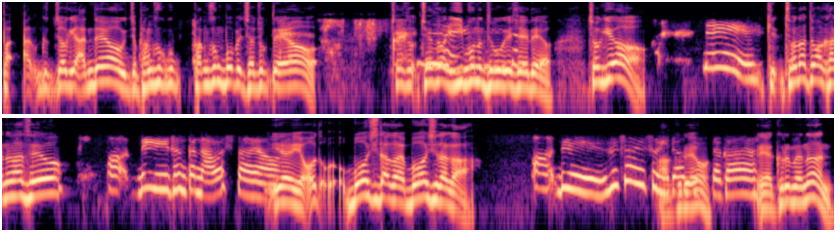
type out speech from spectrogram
바- 아, 그, 저기, 안 돼요. 이제 방송, 방송법에 저촉돼요. 최소, 최소한 2분은 듣고 계셔야 돼요. 저기요. 네. 기- 전화 통화 가능하세요? 아, 네, 잠깐 나왔어요. 예, 예. 어, 뭐 하시다가, 뭐 하시다가? 아, 네. 회사에서 아, 일하고 그래요? 있다가. 예, 그러면은,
